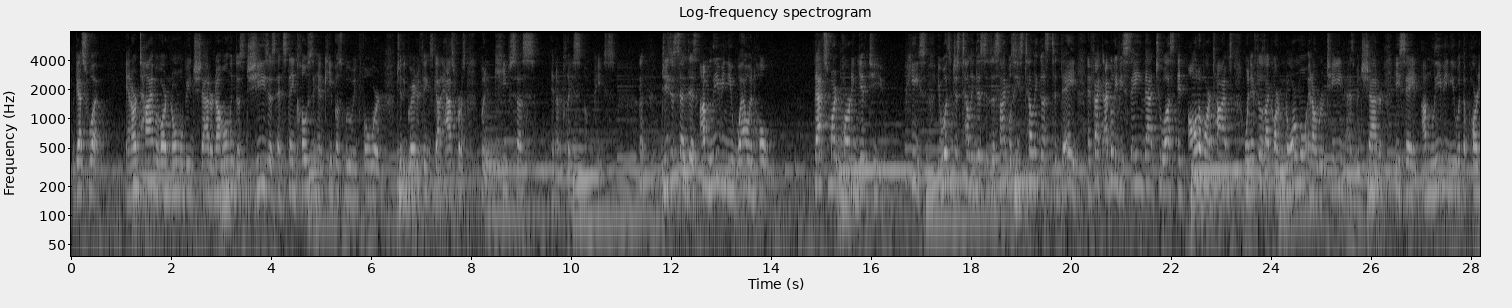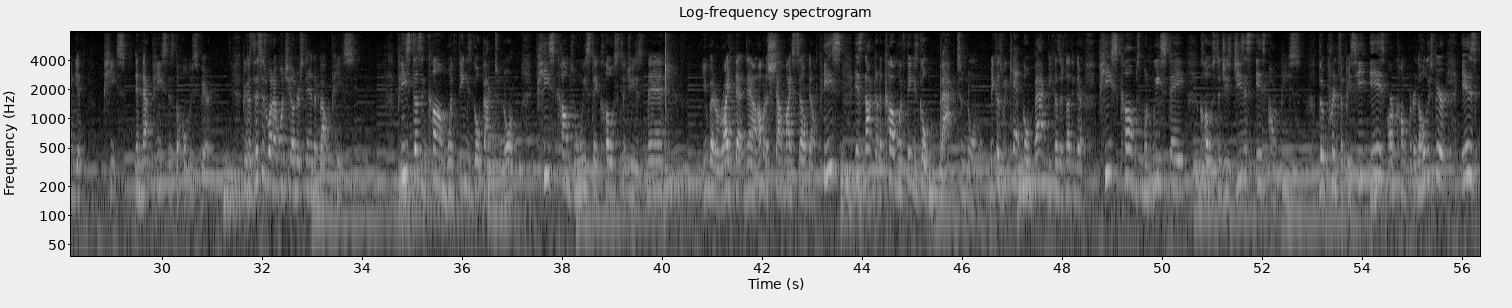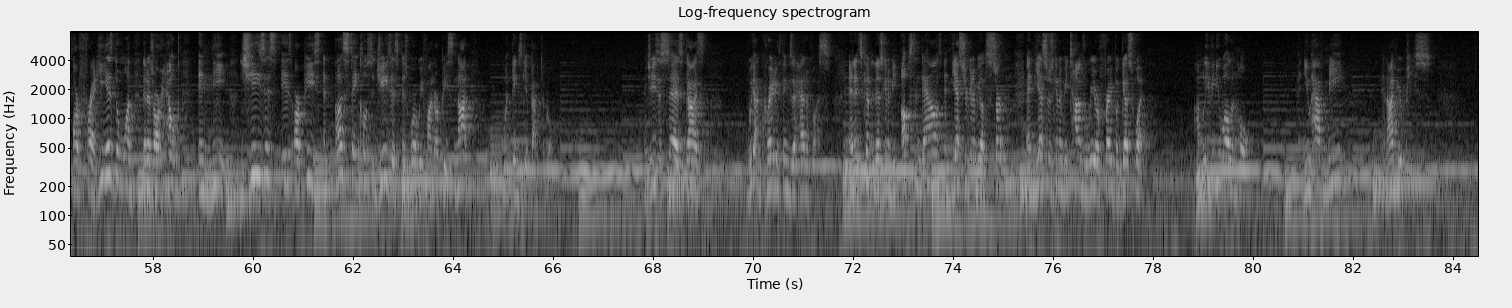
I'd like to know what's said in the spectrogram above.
but guess what? in our time of our normal being shattered, not only does Jesus and staying close to Him keep us moving forward to the greater things God has for us, but it keeps us in a place of peace. Jesus said this I'm leaving you well and whole. That's my parting gift to you peace. He wasn't just telling this to the disciples, he's telling us today. In fact, I believe he's saying that to us in all of our times when it feels like our normal and our routine has been shattered. He's saying, I'm leaving you with the parting gift peace. And that peace is the Holy Spirit. Because this is what I want you to understand about peace. Peace doesn't come when things go back to normal. Peace comes when we stay close to Jesus. Man, you better write that down. I'm going to shout myself down. Peace is not going to come when things go back to normal because we can't go back because there's nothing there. Peace comes when we stay close to Jesus. Jesus is our peace the Prince of Peace. He is our comforter. The Holy Spirit is our friend. He is the one that is our help in need. Jesus is our peace, and us staying close to Jesus is where we find our peace, not when things get back to normal. And Jesus says, guys, we got greater things ahead of us. And it's gonna there's gonna be ups and downs, and yes, you're gonna be uncertain, and yes, there's gonna be times where we are afraid, but guess what? I'm leaving you well and whole. And you have me, and I'm your peace.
